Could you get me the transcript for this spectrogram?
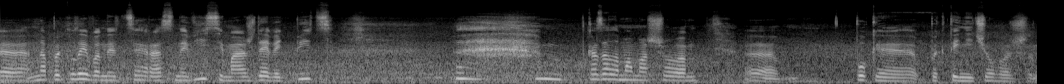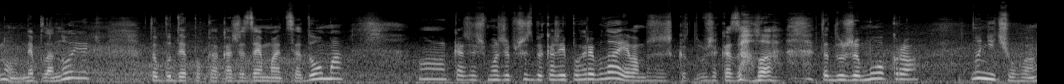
Е, напекли вони цей раз не 8, а аж 9 піц. Казала мама, що поки пекти нічого ж ну, не планують, то буде поки каже, займатися вдома. О, кажеш, може щось би каже, і погребла, я вам вже, вже казала, та дуже мокро. Ну нічого.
